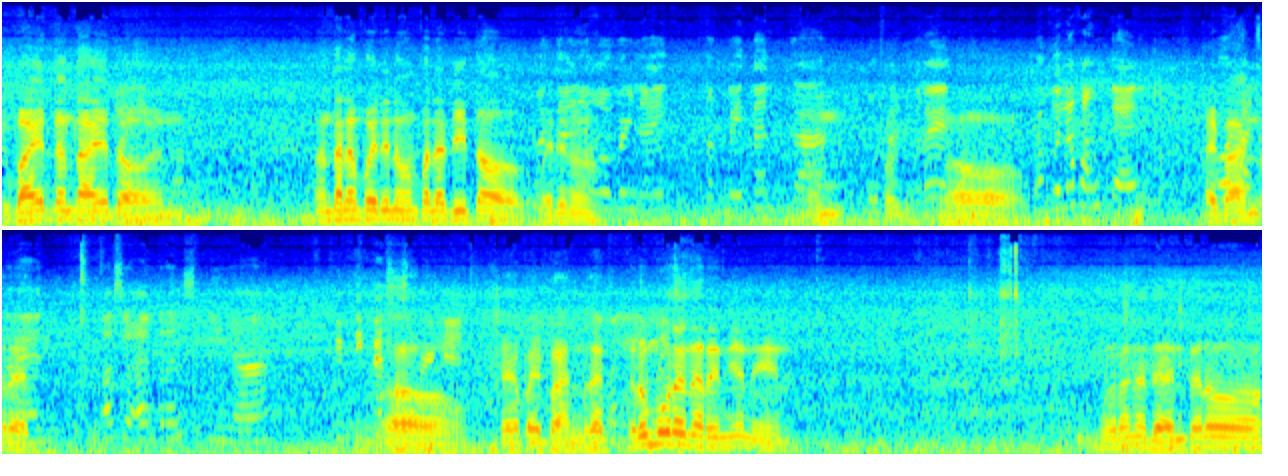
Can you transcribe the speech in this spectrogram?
Nagbayad lang tayo doon. Ang talang pwede naman pala dito. Pwede Pwede naman. overnight, pag may tent ka, Um, pag, 200. oo. Pag wala kang tent, 500. 400. Tapos yung entrance fee na, 50 pesos Oo. per head. Kaya 500. Pero mura na rin yan eh. Mura na din. Pero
